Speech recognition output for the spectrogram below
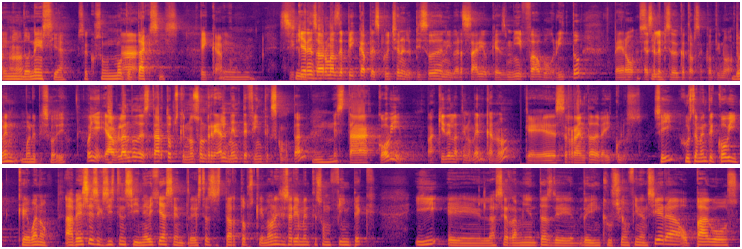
en Indonesia, o sea, son mototaxis. Ah, pickup. Em, si quieren saber más de Pickup, escuchen el episodio de aniversario, que es mi favorito, pero es el episodio 14. Continúa. Buen, buen episodio. Oye, hablando de startups que no son realmente fintechs como tal, está Kobe, aquí de Latinoamérica, ¿no? Que es renta de vehículos. Sí, justamente Kobe, que bueno, a veces existen sinergias entre estas startups que no necesariamente son fintech y eh, las herramientas de, de inclusión financiera o pagos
